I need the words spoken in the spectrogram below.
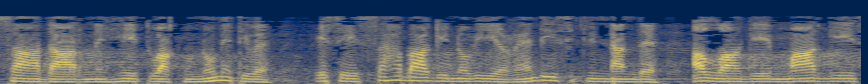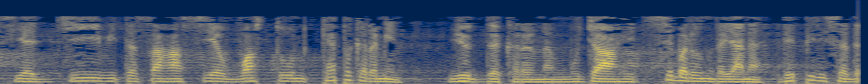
සාධාරණ හේතුවක් නොමැතිව එසේ සහභාගී නොවි රැඳී සිටින්නන්ද අල්ලාහගේ මාර්ගයේ සිය ජීවිත සහ සිය වස්තුන් කැප කරමින් යුද්ධ කරන මුජාහිද් සෙබළුන්ද යන දෙපිරිසද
